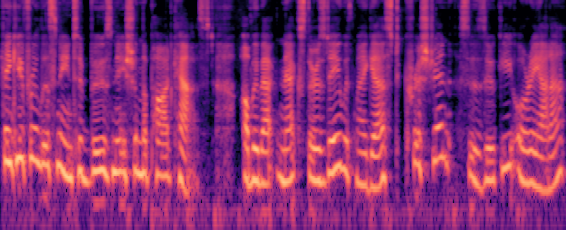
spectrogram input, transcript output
Thank you for listening to Booze Nation, the podcast. I'll be back next Thursday with my guest, Christian Suzuki Oriana,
